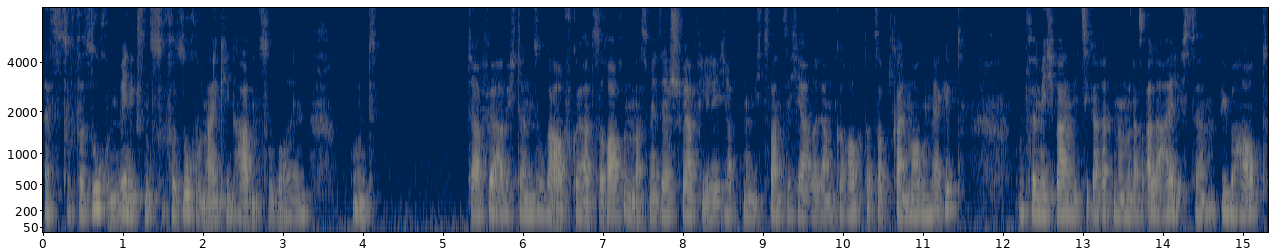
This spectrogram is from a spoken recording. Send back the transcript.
es zu versuchen, wenigstens zu versuchen, ein Kind haben zu wollen. Und dafür habe ich dann sogar aufgehört zu rauchen, was mir sehr schwer fiel. Ich habe nämlich 20 Jahre lang geraucht, als ob es keinen Morgen mehr gibt. Und für mich waren die Zigaretten immer das Allerheiligste überhaupt.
